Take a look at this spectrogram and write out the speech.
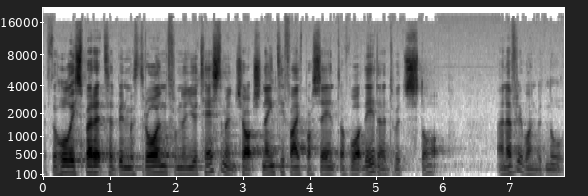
If the Holy Spirit had been withdrawn from the New Testament church, 95% of what they did would stop and everyone would know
